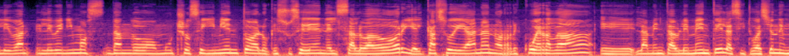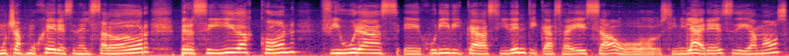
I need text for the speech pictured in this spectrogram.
le, venimos dando mucho seguimiento a lo que sucede en El Salvador y el caso de Ana nos recuerda eh, lamentablemente la situación de muchas mujeres en El Salvador perseguidas con figuras jurídicas idénticas a esa o similares, digamos.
